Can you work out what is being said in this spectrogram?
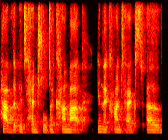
have the potential to come up in the context of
